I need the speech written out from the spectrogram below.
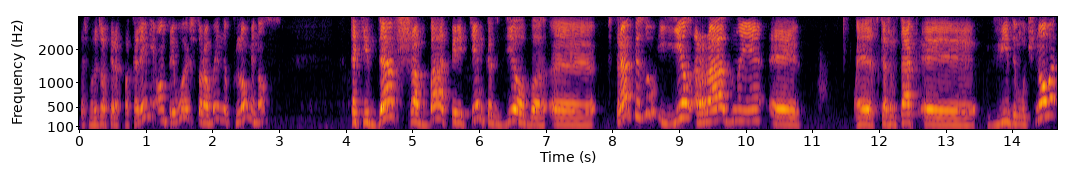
то есть мудрецов первых поколений, он приводит, что Рабейну Кломинос таки дав шаббат перед тем, как делал э, трапезу, ел разные, э, э, скажем так, э, виды мучного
